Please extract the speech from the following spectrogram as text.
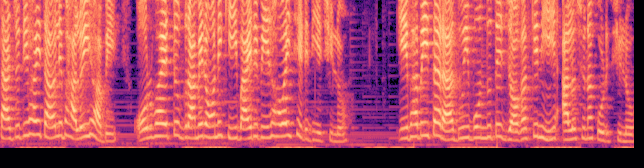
তা যদি হয় তাহলে ভালোই হবে। ওর ভয়ে তো গ্রামের অনেকেই বাইরে বের হওয়াই ছেড়ে দিয়েছিল। এভাবেই তারা দুই বন্ধুতে জগাকে নিয়ে আলোচনা করছিল।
